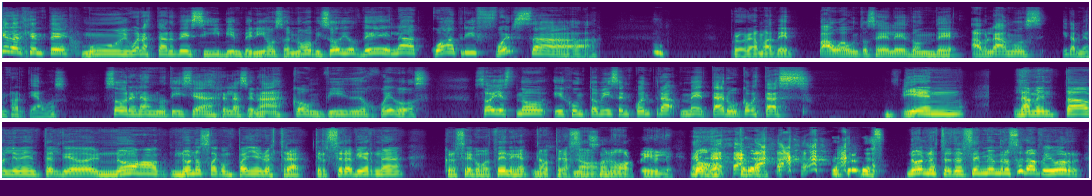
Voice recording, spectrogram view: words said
¿Qué tal gente? Muy buenas tardes y bienvenidos a un nuevo episodio de La Cuatrifuerza. Programa de Paua.cl donde hablamos y también ranteamos sobre las noticias relacionadas con videojuegos. Soy Snow y junto a mí se encuentra Metaru. ¿Cómo estás? Bien, lamentablemente el día de hoy no, no nos acompaña nuestra tercera pierna conocida como Tenegat. No, espera, No. suena horrible. No, no, nuestro tercer miembro suena peor.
